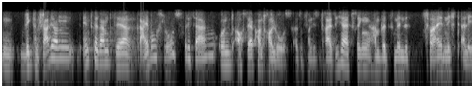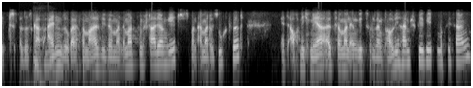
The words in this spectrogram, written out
ein Weg zum Stadion insgesamt sehr reibungslos, würde ich sagen, und auch sehr kontrolllos. Also von diesen drei Sicherheitsringen haben wir zumindest zwei nicht erlebt. Also es gab mhm. einen, so ganz normal, wie wenn man immer zum Stadion geht, dass man einmal durchsucht wird. Jetzt auch nicht mehr, als wenn man irgendwie zum St. Pauli-Heimspiel geht, muss ich sagen.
